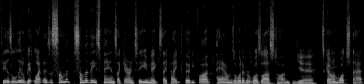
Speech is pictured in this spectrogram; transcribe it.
feels a little bit like there's some of some of these fans. I guarantee you, Megs, they paid thirty five pounds or whatever it was last time Yeah. to go and watch that.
